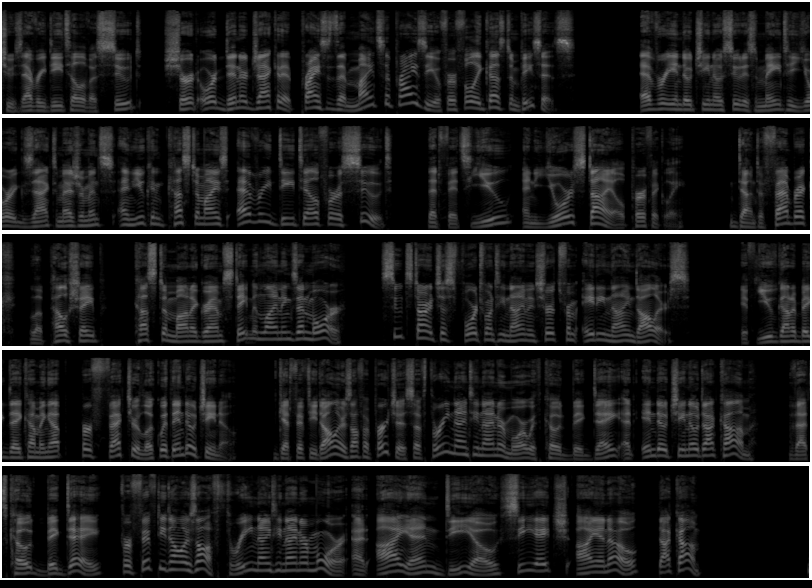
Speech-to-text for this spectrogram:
Choose every detail of a suit, shirt, or dinner jacket at prices that might surprise you for fully custom pieces. Every Indochino suit is made to your exact measurements, and you can customize every detail for a suit that fits you and your style perfectly. Down to fabric, lapel shape, custom monogram, statement linings, and more. Suits start at just 429 and shirts from $89. If you've got a big day coming up, perfect your look with Indochino. Get $50 off a purchase of 399 or more with code BIGDAY at Indochino.com. That's code BIGDAY for $50 off 399 or more at INDOCHINO.com.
